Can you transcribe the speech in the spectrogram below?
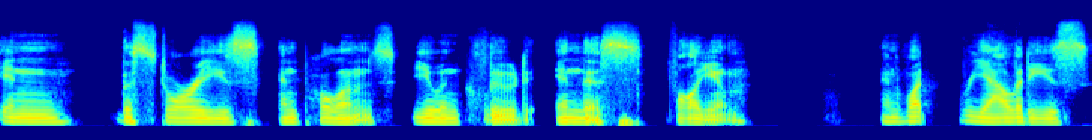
in the stories and poems you include in this volume? And what realities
